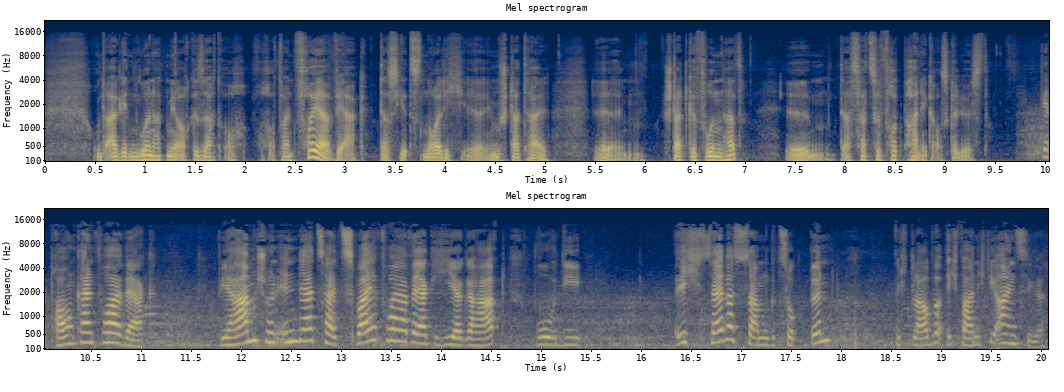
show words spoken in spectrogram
Und Agenturen hat mir auch gesagt, auch, auch auf ein Feuerwerk, das jetzt neulich äh, im Stadtteil äh, stattgefunden hat. Äh, das hat sofort Panik ausgelöst. Wir brauchen kein Feuerwerk. Wir haben schon in der Zeit zwei Feuerwerke hier gehabt, wo die ich selber zusammengezuckt bin. Ich glaube, ich war nicht die Einzige.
